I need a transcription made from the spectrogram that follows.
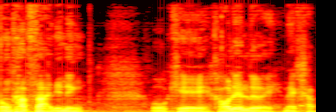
ต้องทับสายนิดนึง โอเค เข้าเล่นเลยนะครับ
